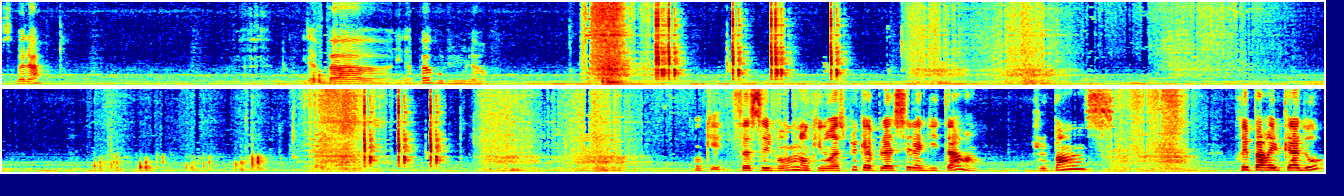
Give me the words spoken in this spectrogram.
C'est pas là? Il a pas, euh, il a pas voulu là. Ça c'est bon, donc il ne nous reste plus qu'à placer la guitare, je pense. Préparer le cadeau.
